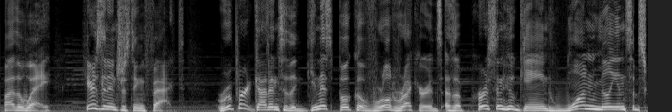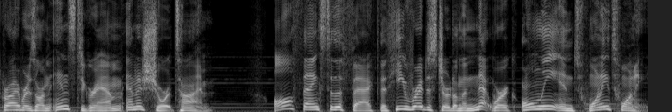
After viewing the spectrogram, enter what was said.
By the way, here's an interesting fact. Rupert got into the Guinness Book of World Records as a person who gained 1 million subscribers on Instagram in a short time. All thanks to the fact that he registered on the network only in 2020,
